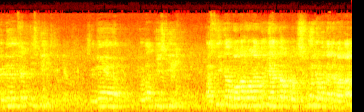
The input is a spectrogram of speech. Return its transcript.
kena efektif sikit. Kena produktif sikit. Pastikan borang-borang tu dihantar kepada semua jabatan-jabatan.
